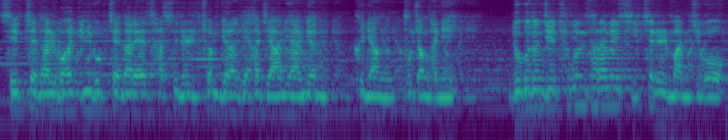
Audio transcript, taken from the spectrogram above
셋째 날과 일곱째 날에 자신을 정결하게 하지 아니하면 그냥 부정하니 누구든지 죽은 사람의 시체를 만지고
